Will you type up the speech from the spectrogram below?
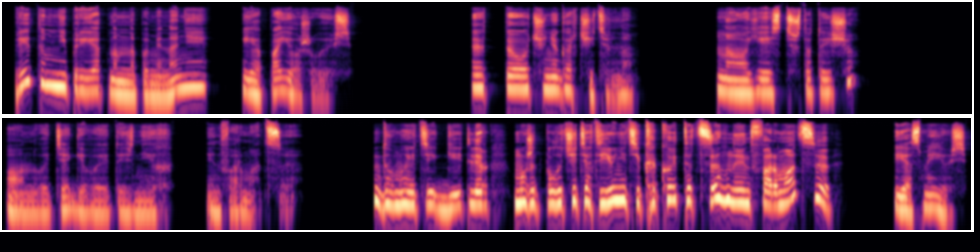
При этом неприятном напоминании я поеживаюсь. Это очень огорчительно. Но есть что-то еще? Он вытягивает из них информацию. Думаете, Гитлер может получить от Юнити какую-то ценную информацию? Я смеюсь.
